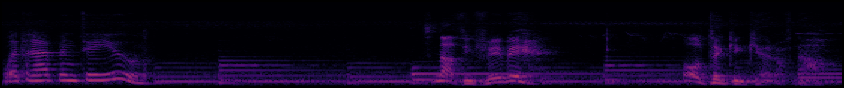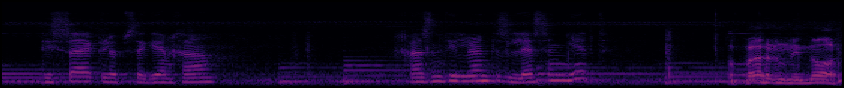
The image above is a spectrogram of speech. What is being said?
What happened to you? It's nothing, Phoebe. All taken care of now. The Cyclops again, huh? Hasn't he learned his lesson yet? Apparently not.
